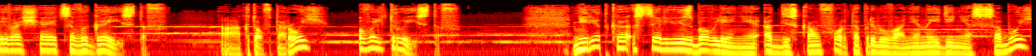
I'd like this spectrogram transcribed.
превращаются в эгоистов, а кто второй — в альтруистов. Нередко с целью избавления от дискомфорта пребывания наедине с собой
